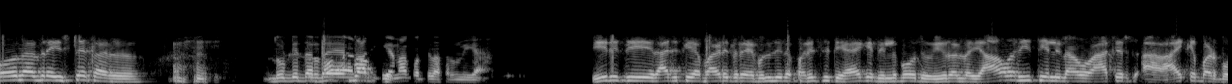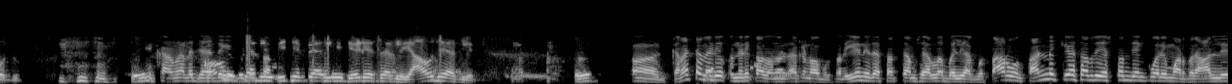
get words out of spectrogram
ಬೌಲಾದ್ರೆ ಇಷ್ಟೇ ಸರ್ ದುಡ್ಡಿದ್ದರದೇ ಏನೋ. ಗೊತ್ತಿಲ್ಲ ಸರ್ ನನಗೆ ಈ ರೀತಿ ರಾಜಕೀಯ ಮಾಡಿದ್ರೆ ಮುಂದಿನ ಪರಿಸ್ಥಿತಿ ಹೇಗೆ ನಿಲ್ಬಹುದು ಇವರನ್ನ ಯಾವ ರೀತಿಯಲ್ಲಿ ನಾವು ಆಚರಿಸ ಆಯ್ಕೆ ಮಾಡಬಹುದು ಕರ್ನಾಟಕ ಜನತೆಗೆ ಬಿಜೆಪಿ ಆಗ್ಲಿ ಜೆಡಿಎಸ್ ಆಗ್ಲಿ ಯಾವುದೇ ಆಗ್ಲಿ? ಕರೆಕ್ಟ್ ನಡಿ ನಡಿಕಾದ ನಡ್ಕೊಂಡು ಹೋಗ್ಬೇಕು ಸರ್. ಏನಿದೆ ಸತ್ಯಾಂಶ ಎಲ್ಲ ಬಲಿ ಆಗ್ಬೇಕು. ಸರ್ ಒಂದು ಸಣ್ಣ ಕೇಸ್ ಆದ್ರೆ ಎಷ್ಟೊಂದು ಎಂಕ್ವೈರಿ ಮಾಡ್ತಾರೆ. ಅಲ್ಲಿ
